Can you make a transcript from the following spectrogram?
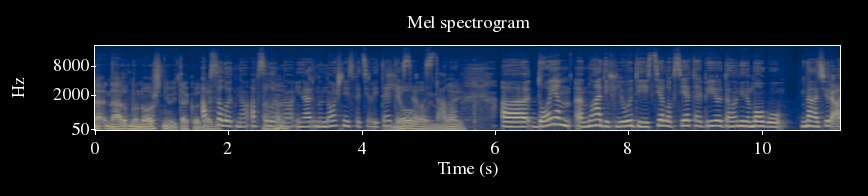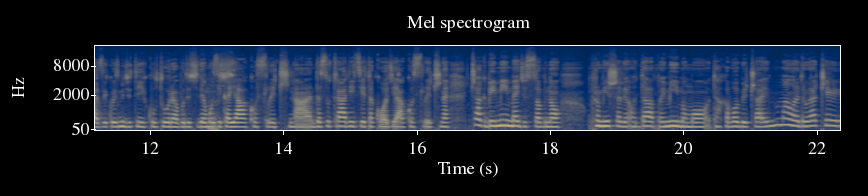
na, narodnu nošnju i tako dalje? Apsolutno, apsolutno. I narodnu nošnju i specijalitete i sve ostalo. Majko dojam mladih ljudi iz cijelog svijeta je bio da oni ne mogu naći razliku između tih kultura, budući da je muzika jako slična, da su tradicije također jako slične. Čak bi mi međusobno promišljali, o da, pa i mi imamo takav običaj, malo je drugačiji,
